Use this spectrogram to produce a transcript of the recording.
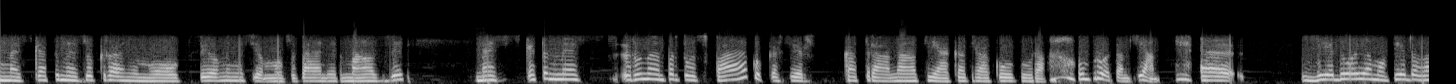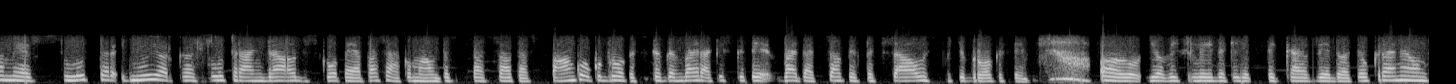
Mēs skatāmies Ukraiņu mūzikas jo mūsu bērni ir mazi. Mēs skatāmies runājam par to spēku, kas ir katrā nācijā, katrā kultūrā. Un, protams, jā, uh, ziedojam un piedalāmies Luter, Ņujorkas Luterāņu draudzes kopējā pasākumā, un tas tāds saucās pankūku brokastis, kas gan vairāk izskatīja, vajadzētu saukties pēc saules puķu brokastīm, o, jo visi līdzekļi tika ziedoti Ukrainā, un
